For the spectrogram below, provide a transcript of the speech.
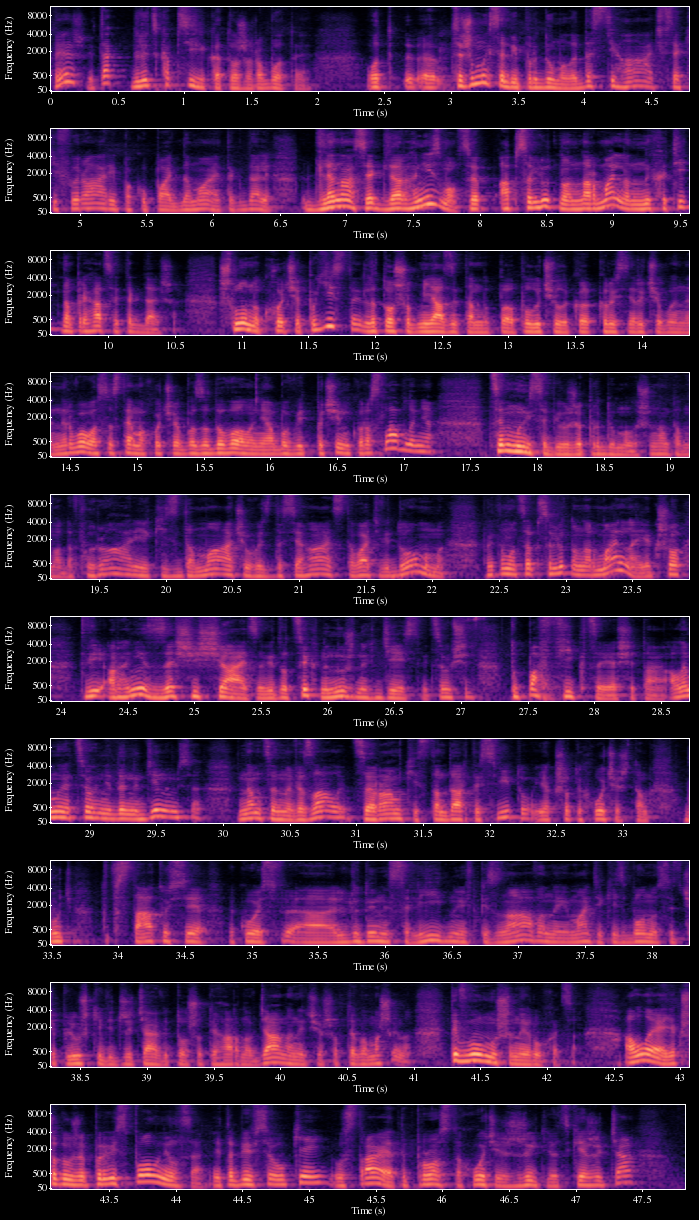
Понимаєш? І так людська психіка теж працює. От е, це ж ми собі придумали достигати, всякі Феррарі, покупати дома і так далі. Для нас, як для організму, це абсолютно нормально не хотіти напрягатися і так далі. Шлунок хоче поїсти для того, щоб м'язи там ко- корисні речовини. Нервова система хоче або задоволення, або відпочинку, розслаблення. Це ми собі вже придумали, що нам там треба Феррарі, якісь дома, чогось досягати, ставати відомими. Тому це абсолютно нормально, якщо твій організм захищається від оцих ненужних дій. Це тупа фікція, я вважаю. Але ми цього ніде не дінемося. Нам це нав'язали. Це рамки, стандарти світу. Якщо ти хочеш там бути в статусі якоїсь е, людини солідної, впізнаваної, мати якісь бонуси чи плюшки від життя від того, що ти гарно вдягнений, чи що в тебе машина, ти вимушений рухатися. Але якщо ти вже переісполнився і тобі все окей, устраює, ти просто хочеш жити людське життя.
